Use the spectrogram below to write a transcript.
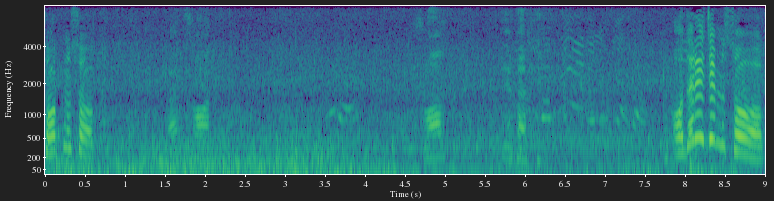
Sok mu sok? Ben şu an şu an yeter. O derece mi soğuk?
